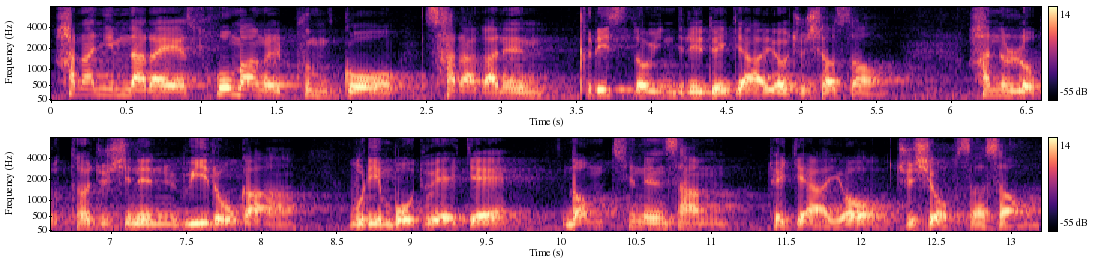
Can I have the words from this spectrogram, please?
하나님 나라의 소망을 품고 살아가는 그리스도인들이 되게 하여 주셔서 하늘로부터 주시는 위로가 우리 모두에게 넘치는 삶 되게 하여 주시옵소서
